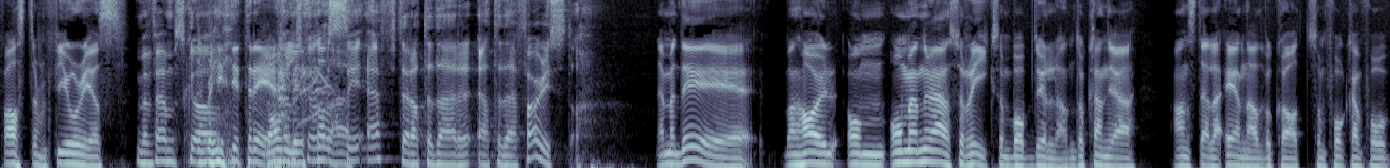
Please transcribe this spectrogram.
Fast and Furious Men vem ska, 93. lång vem ska se efter att det där, att det där följs då? Nej men det är, man har ju, om, om jag nu är så rik som Bob Dylan, då kan jag anställa en advokat som får, kan få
